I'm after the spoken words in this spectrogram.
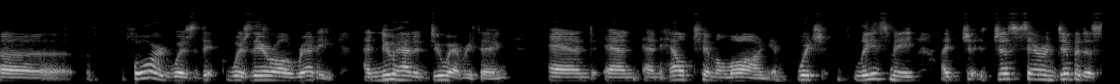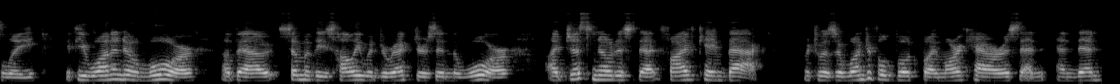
uh, ford was th- was there already and knew how to do everything and and and helped him along which leads me I just serendipitously if you want to know more about some of these hollywood directors in the war i just noticed that five came back which was a wonderful book by mark harris and and then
